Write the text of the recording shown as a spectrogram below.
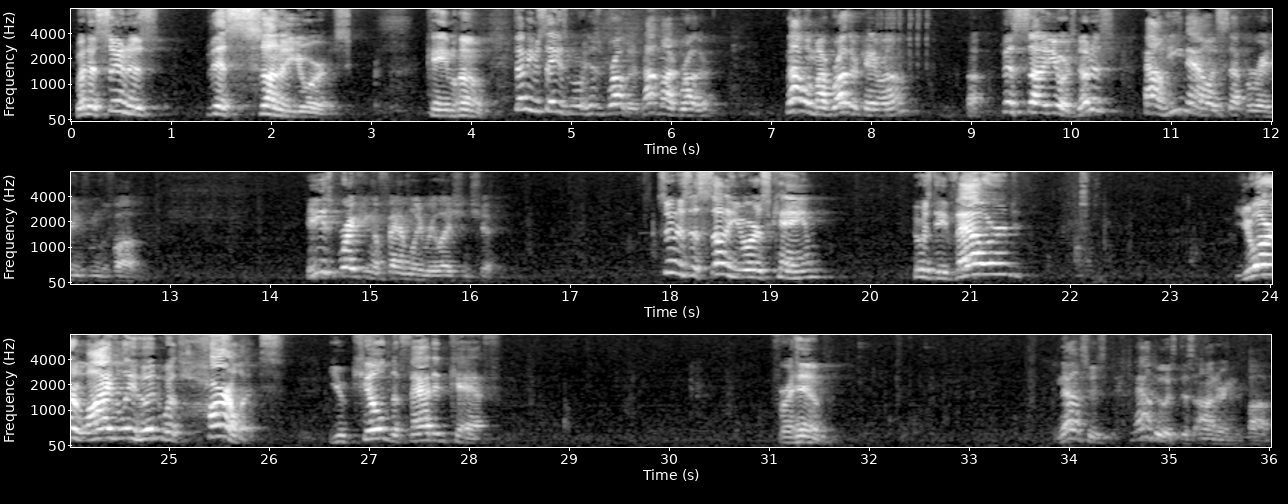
But as soon as this son of yours came home. Doesn't even say his, his brother, not my brother. Not when my brother came home. Uh, this son of yours. Notice how he now is separating from the father. He's breaking a family relationship. As soon as this son of yours came, who has devoured your livelihood with harlots, you killed the fatted calf for him. Now who's now who is dishonoring the father?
